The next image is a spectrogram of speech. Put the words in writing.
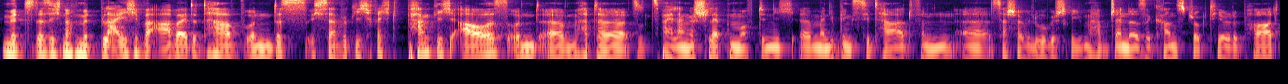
mit, das ich noch mit Bleiche bearbeitet habe und das, ich sah wirklich recht punkig aus und ähm, hatte so zwei lange Schleppen, auf denen ich äh, mein Lieblingszitat von äh, Sascha Velour geschrieben habe: Gender is a construct, tear it apart,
